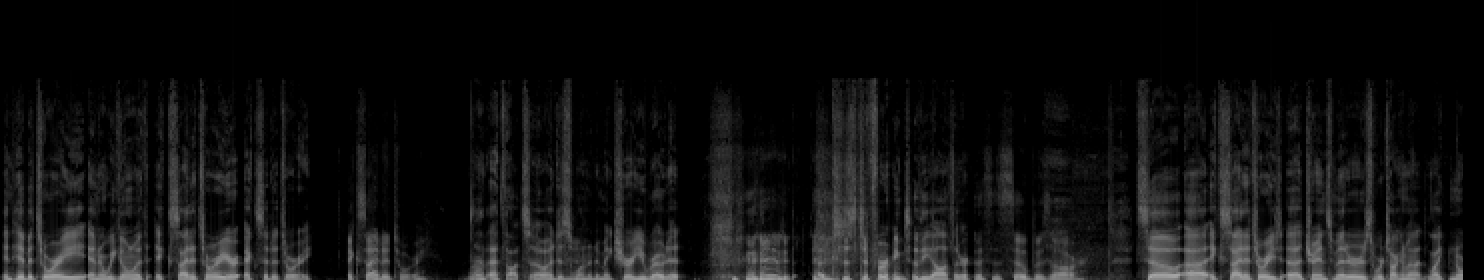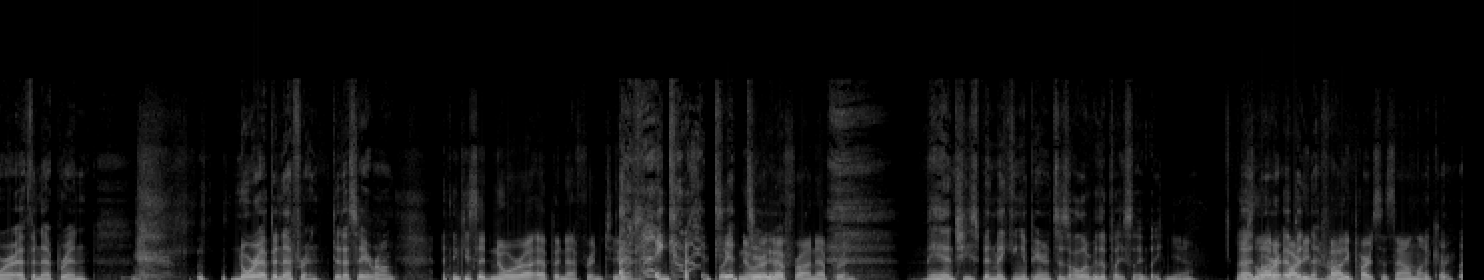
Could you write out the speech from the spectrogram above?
inhibitory. And are we going with excitatory or excitatory? Excitatory. I, I thought so. I just wanted to make sure you wrote it. I'm just deferring to the author. This is so bizarre. So, uh, excitatory uh, transmitters, we're talking about like norepinephrine. norepinephrine. Did I say it wrong? I think you said norepinephrine too, I think I like too. norepinephrine. Man, she's been making appearances all over the place lately. Yeah. There's Uh, a lot of body, body parts that sound like her.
